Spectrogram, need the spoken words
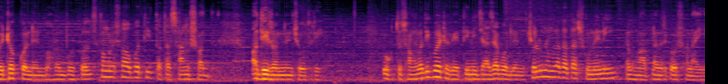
বৈঠক করলেন বহরমপুর প্রদেশ কংগ্রেস সভাপতি তথা সাংসদ অধীর রঞ্জন চৌধুরী। উক্ত সাংবাদিক বৈঠকে তিনি যা যা বললেন চলুন আমরা তা তা শুনে নিই এবং আপনাদেরকেও শোনাই।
